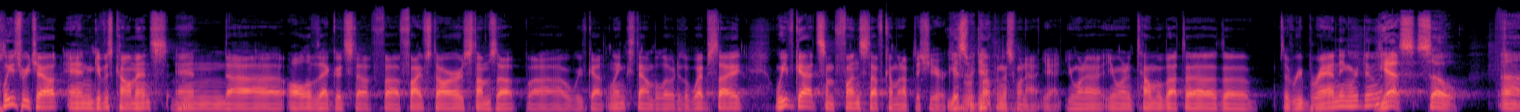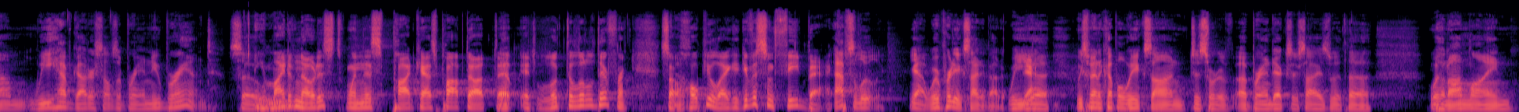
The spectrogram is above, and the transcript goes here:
please reach out and give us comments Mm-hmm. and uh, all of that good stuff. Uh, five stars, thumbs up. Uh, we've got links down below to the website. We've got some fun stuff coming up this year. Yes, we're we pumping this one out yet. You want to you want to tell them about the the the rebranding we're doing? Yes. So um, we have got ourselves a brand new brand. So You might have noticed when this podcast popped up that Yep. it looked a little different. So I hope you like it. Give us some feedback. Absolutely. Yeah, we're pretty excited about it. We Yeah. uh, we spent a couple weeks on just sort of a brand exercise with a with an online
